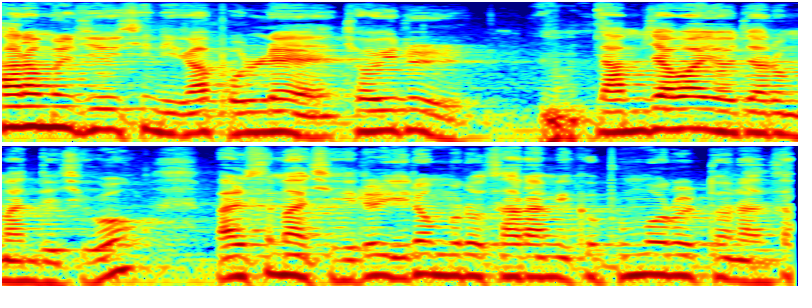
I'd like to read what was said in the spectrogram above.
사람을 지으신 이가 본래 저희를 남자와 여자로 만드시고 말씀하시기를 이러므로 사람이 그 부모를 떠나서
